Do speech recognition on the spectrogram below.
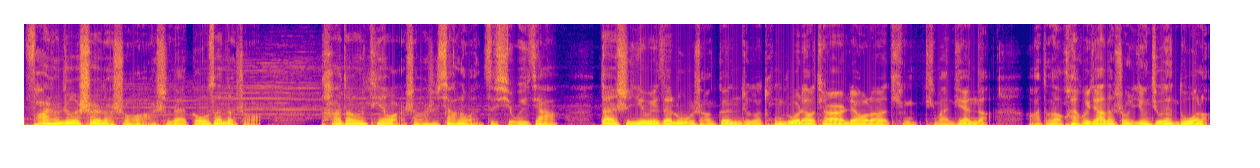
发生这个事儿的时候啊，是在高三的时候。他当天晚上是下了晚自习回家，但是因为在路上跟这个同桌聊天，聊了挺挺半天的啊，等到快回家的时候已经九点多了。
